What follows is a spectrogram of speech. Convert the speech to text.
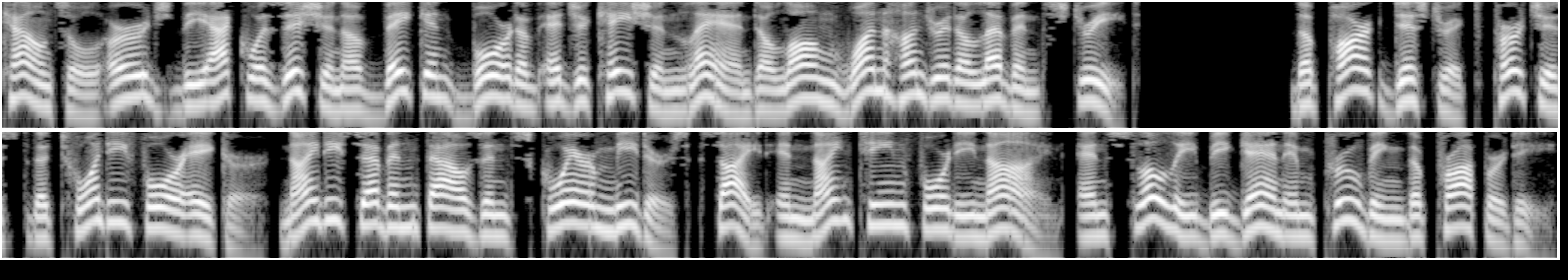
Council urged the acquisition of vacant Board of Education land along 111th Street. The Park District purchased the 24-acre (97,000 square meters) site in 1949 and slowly began improving the property.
